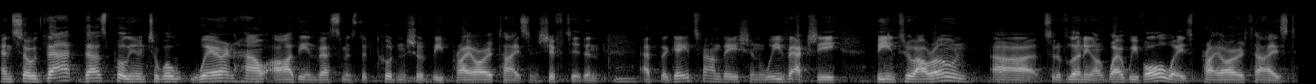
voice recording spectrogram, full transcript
And so that does pull you into, well, where and how are the investments that could and should be prioritized and shifted? And mm. at the Gates Foundation, we've actually been through our own uh, sort of learning on where we've always prioritized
